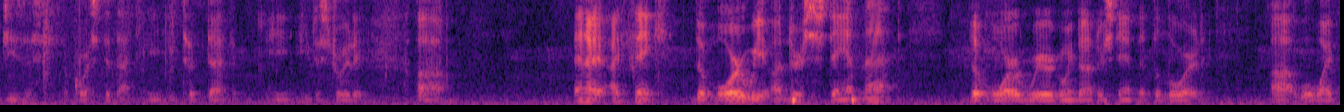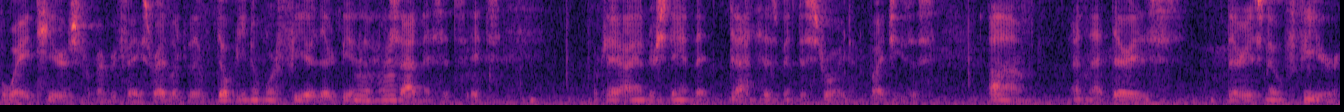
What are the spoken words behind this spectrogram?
Jesus, of course, did that. He, he took death and he, he destroyed it. Um, and I, I think the more we understand that, the more we're going to understand that the Lord uh, will wipe away tears from every face, right? Like there, there'll be no more fear, there'd be no more Mhm. sadness. It's it's okay. I understand that death has been destroyed by Jesus, um, and that there is there is no fear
